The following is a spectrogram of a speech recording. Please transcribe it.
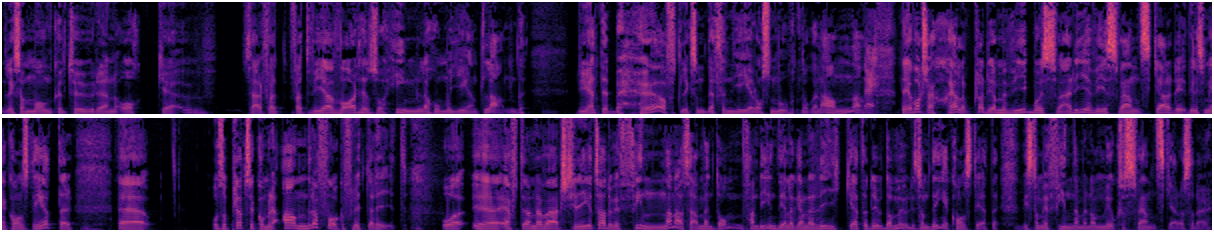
liksom mångkulturen och eh, så här, för, att, för att vi har varit ett så himla homogent land. Vi har inte behövt liksom definiera oss mot någon annan. Det har varit så här självklart, ja, men vi bor i Sverige, vi är svenskar, det, det är liksom inga konstigheter. Eh, och så plötsligt kommer det andra folk och flyttar hit. Och eh, efter andra världskriget så hade vi finnarna, så här, men de, fan, det är en del av gamla riket och det, de är liksom, det är inga konstigheter. Visst de är finnar men de är också svenskar och sådär.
